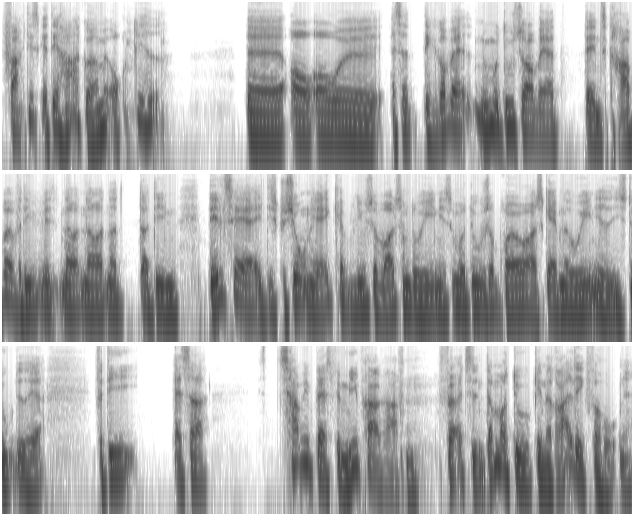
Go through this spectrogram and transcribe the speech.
faktisk, at det har at gøre med ordentlighed. Øh, og og øh, altså, det kan godt være, nu må du så være den skrabbe, fordi når, når, når, når din deltager i diskussionen her ikke kan blive så voldsomt uenig, så må du så prøve at skabe noget uenighed i studiet her. Fordi, altså, tager vi blasfemiparagrafen før i tiden, der må du generelt ikke forhåne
